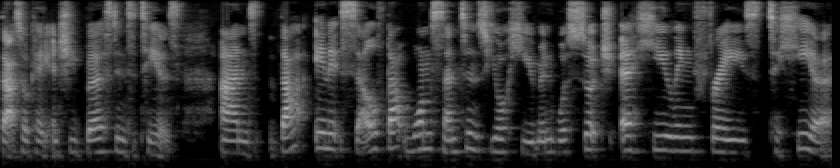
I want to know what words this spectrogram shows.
That's okay. And she burst into tears. And that in itself, that one sentence, you're human, was such a healing phrase to hear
